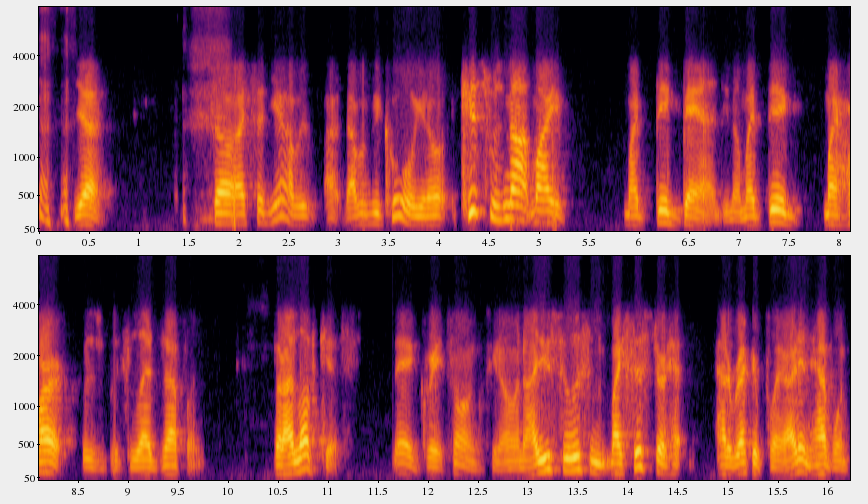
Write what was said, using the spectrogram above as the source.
yeah. So I said, "Yeah, was, I, that would be cool." You know, Kiss was not my my big band. You know, my big my heart was with Led Zeppelin but I love Kiss. They had great songs, you know. And I used to listen. My sister had, had a record player. I didn't have one.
